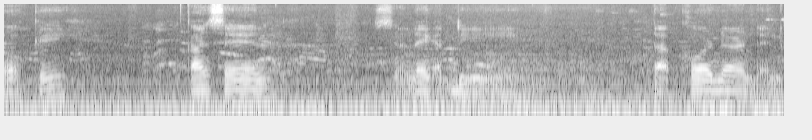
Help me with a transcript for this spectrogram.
Okay. Cancel. Select at the top corner and then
